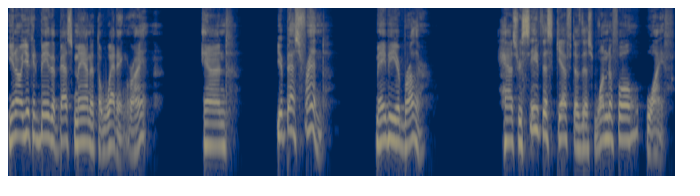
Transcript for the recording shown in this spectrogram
You know, you could be the best man at the wedding, right? And your best friend, maybe your brother, has received this gift of this wonderful wife.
